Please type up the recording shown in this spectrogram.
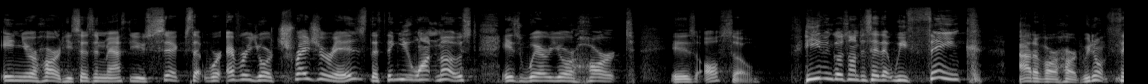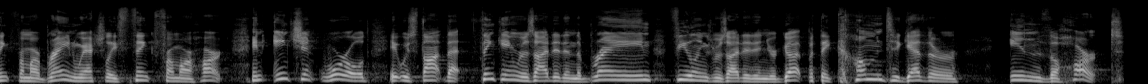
in your heart. He says in Matthew 6 that wherever your treasure is, the thing you want most, is where your heart is also. He even goes on to say that we think out of our heart. We don't think from our brain, we actually think from our heart. In ancient world, it was thought that thinking resided in the brain, feelings resided in your gut, but they come together in the heart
